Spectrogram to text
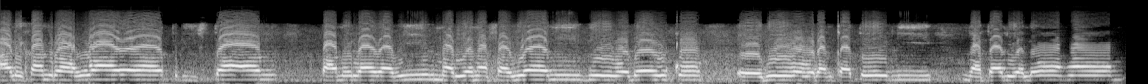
Alejandro Aguada, Tristán, Pamela David, Mariana Fabiani, Diego Leuco, eh, Diego Brancatelli, Natalia Lobo.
